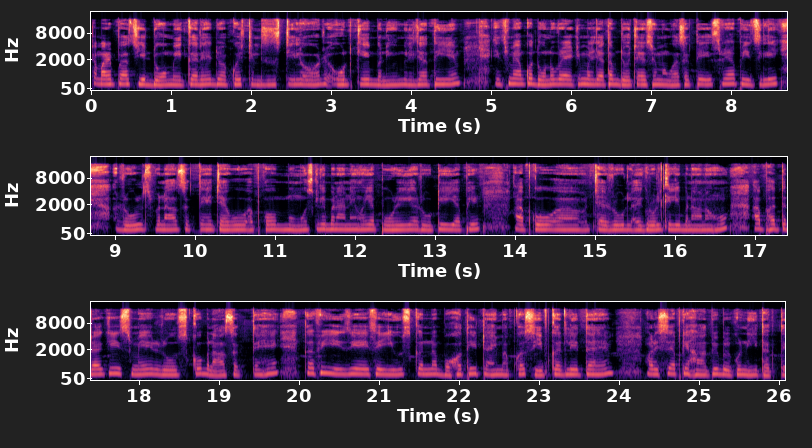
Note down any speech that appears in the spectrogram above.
हमारे पास ये डो मेकर है जो आपको स्टेनलेस स्टील और ओट के बनी हुई मिल जाती है। इसमें आपको दोनों वैरायटी मिल जाता है, आप जो चाहे उसे मंगवा सकते हैं। इसमें आप इजीली रोल्स बना सकते हैं, चाहे वो आपको मोमोज़ के लिए बनाने हो या पूरी या रोटी या फिर आपको चाहे रोल एग रोल के लिए बनाना हो। आप हर तरह की इसमें रोल्स को बना सकते हैं। काफ़ी ईजी है, इसे यूज़ करना, बहुत ही टाइम आपका सेव कर लेता है और इससे आपके हाथ भी बिल्कुल नहीं थकते।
